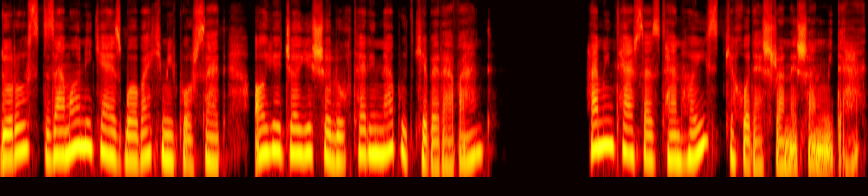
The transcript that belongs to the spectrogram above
درست زمانی که از بابک می‌پرسد آیا جای شلوغتری نبود که بروند؟ همین ترس از تنهایی است که خودش را نشان می دهد.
